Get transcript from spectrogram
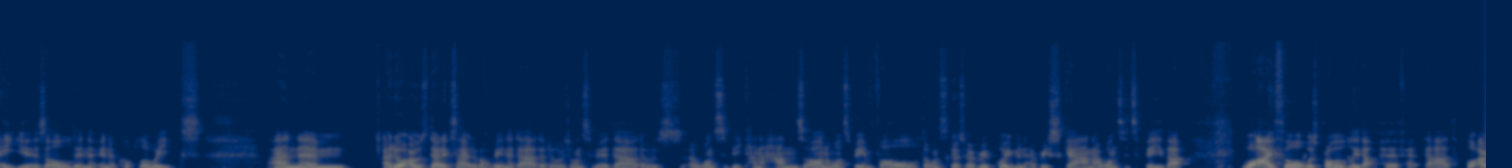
eight years old in in a couple of weeks and um, I don't. I was dead excited about being a dad. I'd always wanted to be a dad. I was. I wanted to be kind of hands on. I wanted to be involved. I wanted to go to every appointment, every scan. I wanted to be that. What I thought was probably that perfect dad. But I,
